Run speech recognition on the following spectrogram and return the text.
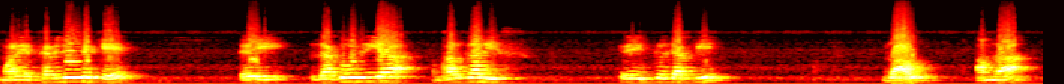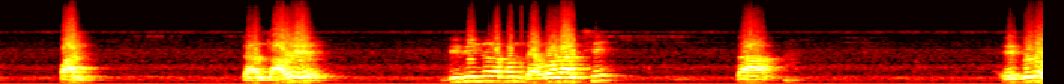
মানে ফ্যামিলি থেকে এই লাগোরিয়া ভালগারিস এই প্রজাতি লাউ আমরা পাই। তা লাউয়ের বিভিন্ন রকম ব্যবহার আছে। তা এগুলো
